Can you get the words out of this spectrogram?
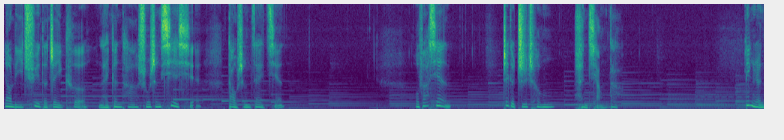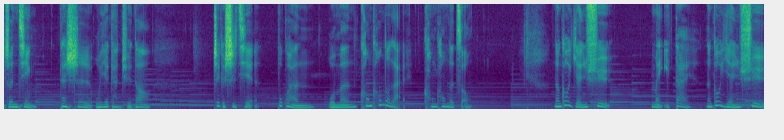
要离去的这一刻，来跟他说声谢谢，道声再见。我发现这个支撑很强大，令人尊敬。但是我也感觉到，这个世界不管我们空空的来，空空的走，能够延续。每一代能够延续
